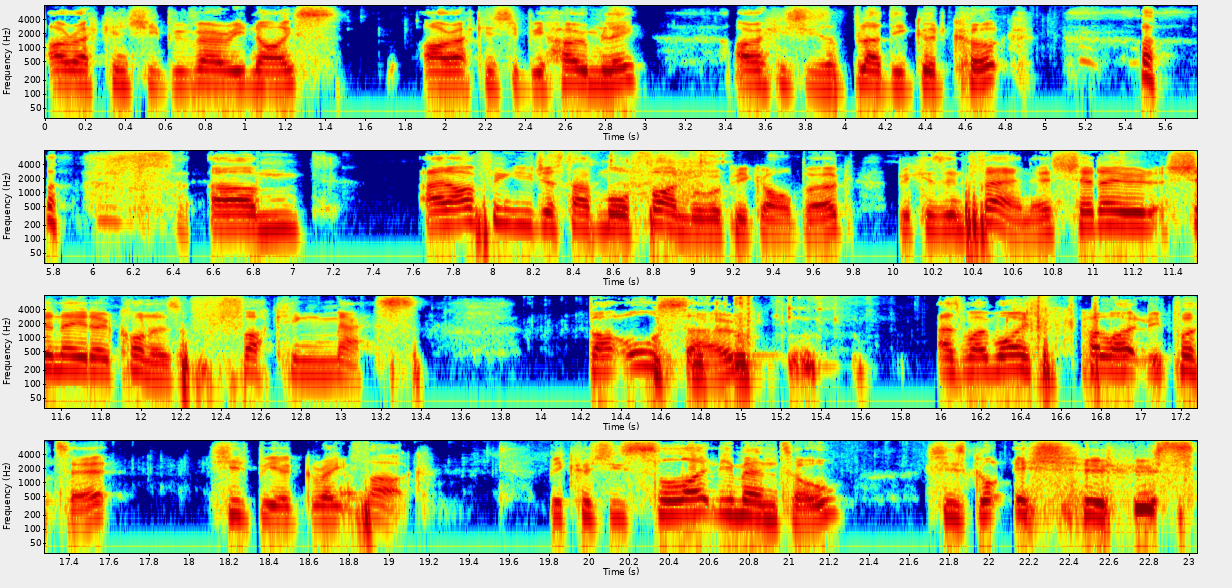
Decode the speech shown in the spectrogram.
I reckon she'd be very nice. I reckon she'd be homely. I reckon she's a bloody good cook. um, and I think you just have more fun with Whoopi Goldberg because, in fairness, Sinead, Sinead O'Connor's a fucking mess. But also, as my wife politely put it, she'd be a great fuck because she's slightly mental, she's got issues,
